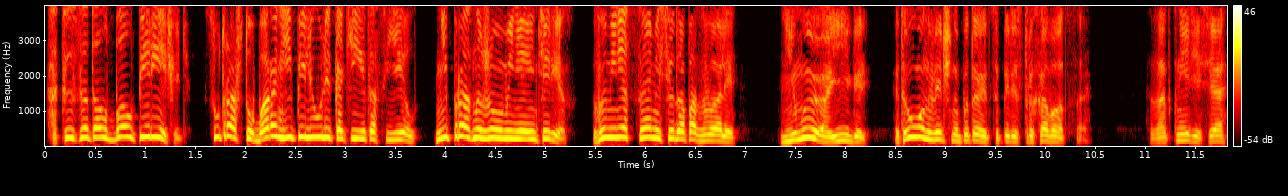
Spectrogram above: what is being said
«А ты задолбал перечить! С утра что, бараньи пилюли какие-то съел? Не праздно же у меня интерес! Вы меня сами сюда позвали!» «Не мы, а Игорь! Это он вечно пытается перестраховаться!» «Заткнитесь, а!»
